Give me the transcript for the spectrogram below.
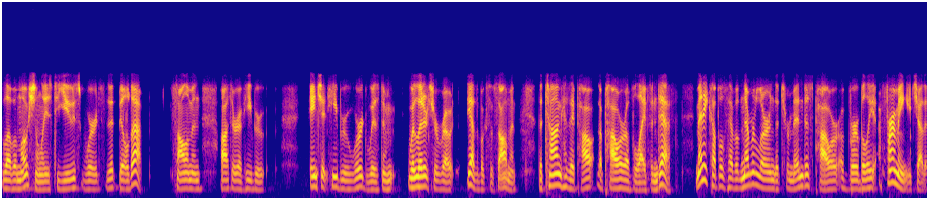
love emotionally is to use words that build up. Solomon, author of Hebrew, ancient Hebrew word wisdom, with literature, wrote, yeah, the books of Solomon. The tongue has a pow- the power of life and death. Many couples have never learned the tremendous power of verbally affirming each other.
